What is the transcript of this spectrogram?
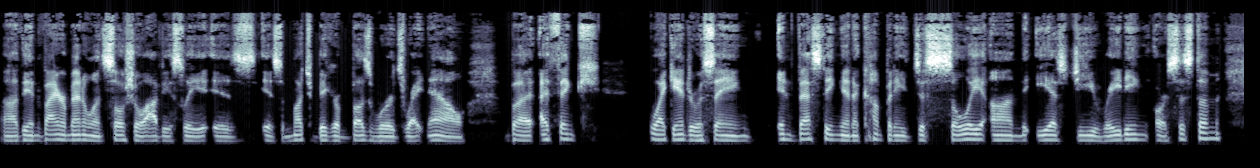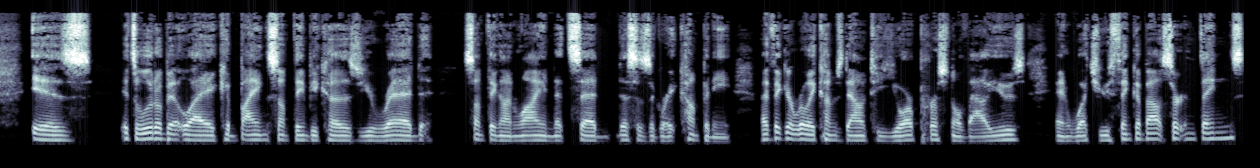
Uh, the environmental and social obviously is is much bigger buzzwords right now, but I think, like Andrew was saying, investing in a company just solely on the ESG rating or system is it's a little bit like buying something because you read something online that said this is a great company. I think it really comes down to your personal values and what you think about certain things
